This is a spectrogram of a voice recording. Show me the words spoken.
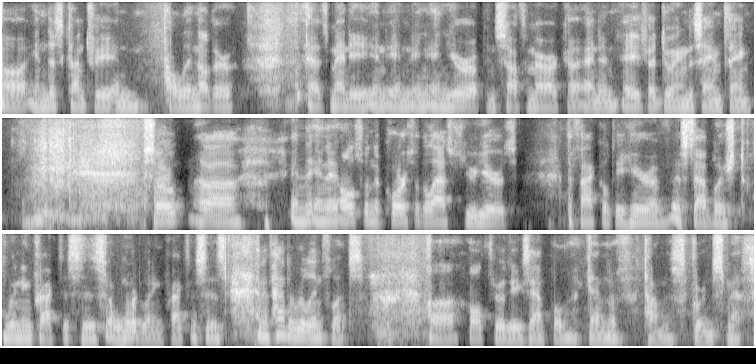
uh, in this country and probably another as many in, in in Europe, in South America, and in Asia doing the same thing. So, uh, and, and also in the course of the last few years, the faculty here have established winning practices, award-winning practices, and have had a real influence, uh, all through the example, again, of Thomas Gordon Smith.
